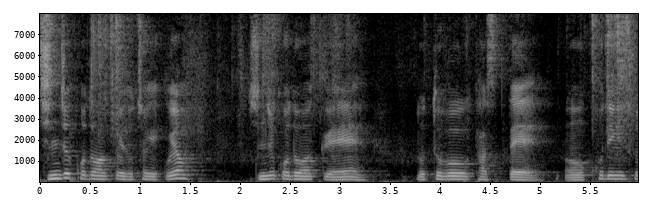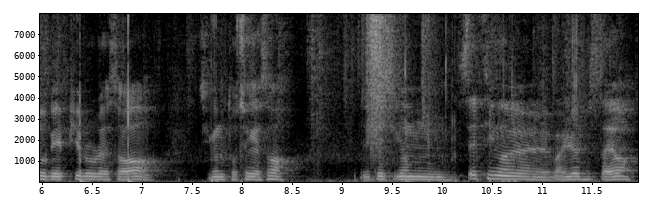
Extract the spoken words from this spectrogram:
진적고등학교에 도착했고요. 진적고등학교에 노트북 다섯 대 어, 코딩 수업에 필요로 해서 지금 도착해서 이렇게 지금 세팅을 완료했어요.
